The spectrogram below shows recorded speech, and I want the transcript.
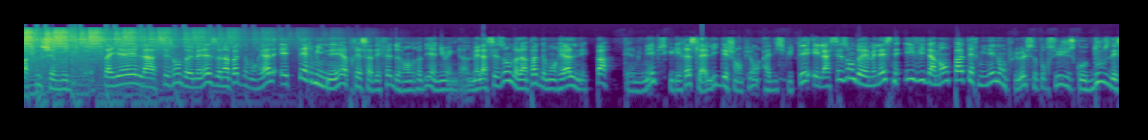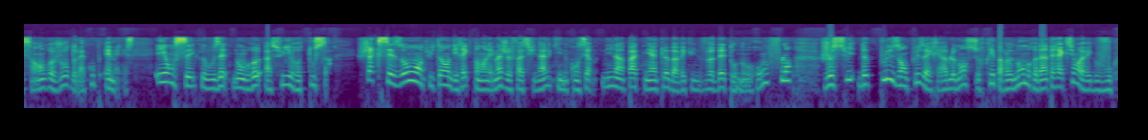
À tous. Ça y est, la saison de MLS de l'Impact de Montréal est terminée après sa défaite de vendredi à New England. Mais la saison de l'Impact de Montréal n'est pas terminée puisqu'il y reste la Ligue des Champions à disputer et la saison de MLS n'est évidemment pas terminée non plus. Elle se poursuit jusqu'au 12 décembre, jour de la Coupe MLS. Et on sait que vous êtes nombreux à suivre tout ça. Chaque saison, en tweetant en direct pendant les matchs de phase finale qui ne concernent ni l'impact ni un club avec une vedette au nom ronflant, je suis de plus en plus agréablement surpris par le nombre d'interactions avec vous.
